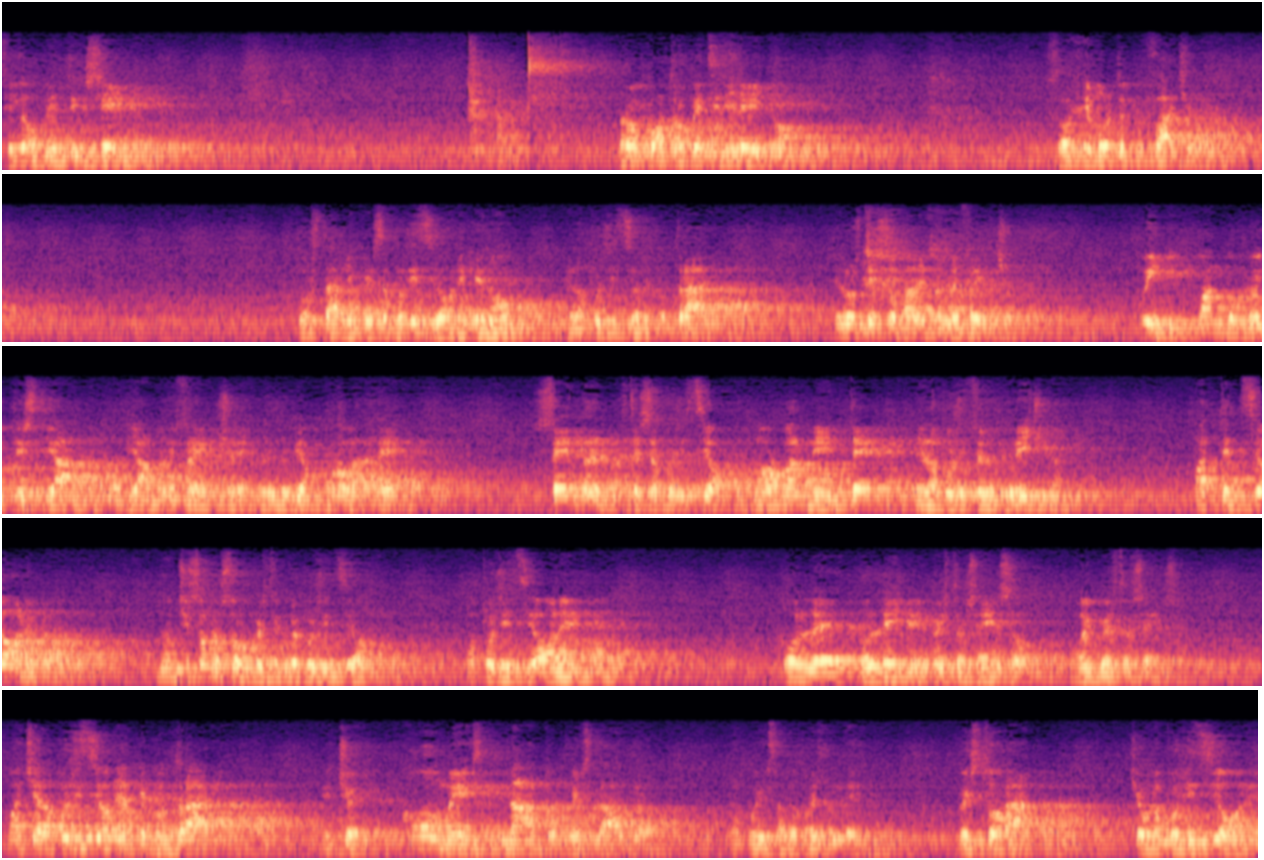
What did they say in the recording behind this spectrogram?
Se io metto insieme però quattro pezzi di legno è molto più facile postarli in questa posizione che non nella posizione contraria. E lo stesso vale per le frecce. Quindi quando noi testiamo proviamo le frecce le dobbiamo provare sempre nella stessa posizione normalmente nella posizione più rigida attenzione però non ci sono solo queste due posizioni. La posizione con, le, con legno in questo senso o in questo senso ma c'è la posizione anche contraria, e cioè come è nato quest'albero da cui è stato preso il legno, questo ramo, c'è una posizione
